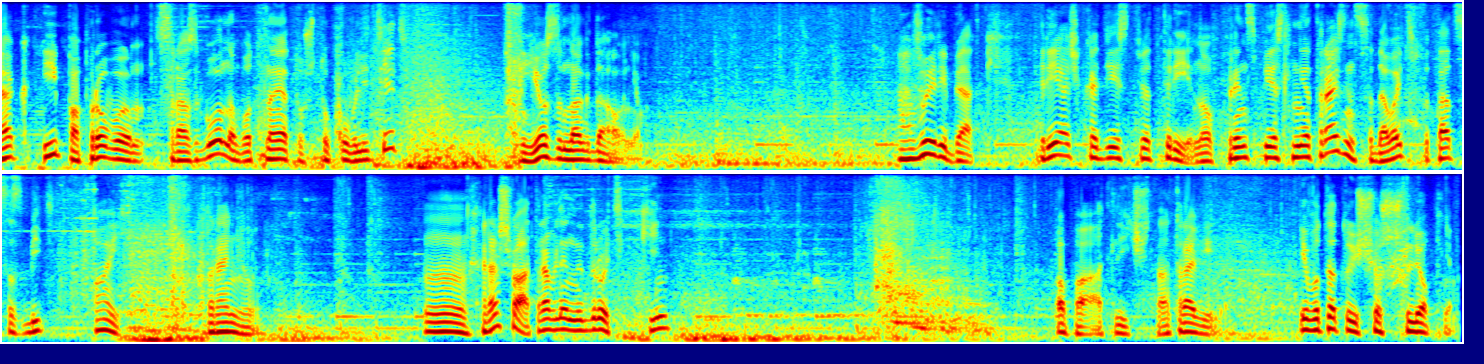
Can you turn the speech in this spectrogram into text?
Так, и попробуем с разгона вот на эту штуку влететь. Ее за нокдаунем. А вы, ребятки, 3 очка действия 3. Но, в принципе, если нет разницы, давайте пытаться сбить... Ай, броню. М, хорошо, отравленный дротик кинь. Опа, отлично, отравили. И вот эту еще шлепнем.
